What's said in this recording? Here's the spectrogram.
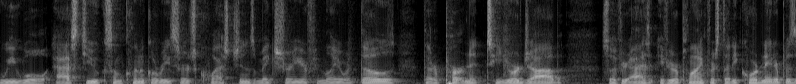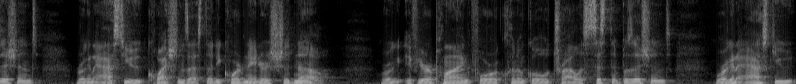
we will ask you some clinical research questions. Make sure you're familiar with those that are pertinent to your job. So if you're ask, if you're applying for study coordinator positions, we're going to ask you questions that study coordinators should know. If you're applying for clinical trial assistant positions, we're going to ask you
